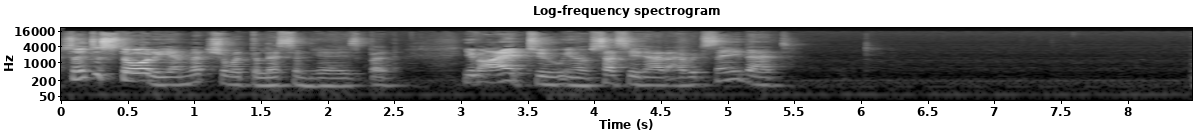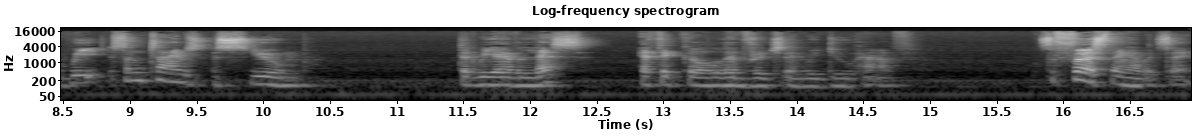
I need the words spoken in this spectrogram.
So it's a story. I'm not sure what the lesson here is, but if I had to, you know, suss it out, I would say that we sometimes assume that we have less ethical leverage than we do have. It's the first thing I would say.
